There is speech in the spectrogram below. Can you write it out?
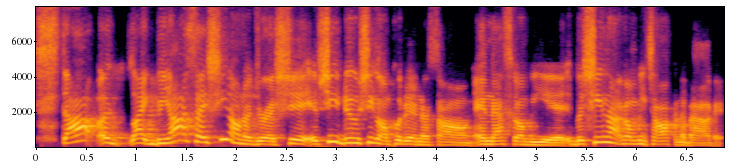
stop uh, like Beyonce, she don't address shit. If she do, she gonna put it in a song and that's gonna be it. But she's not gonna be talking about it.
